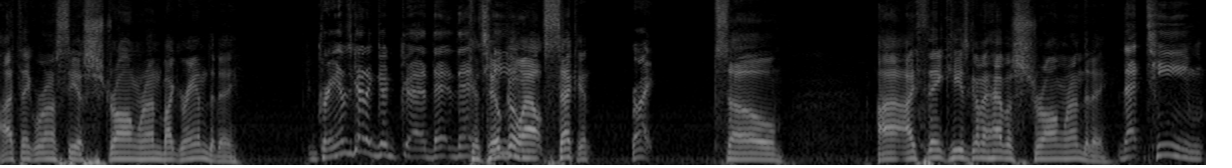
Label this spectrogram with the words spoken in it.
I think we're going to see a strong run by Graham today Graham's got a good uh, that that because he'll go out second. right. So I, I think he's going to have a strong run today. That team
